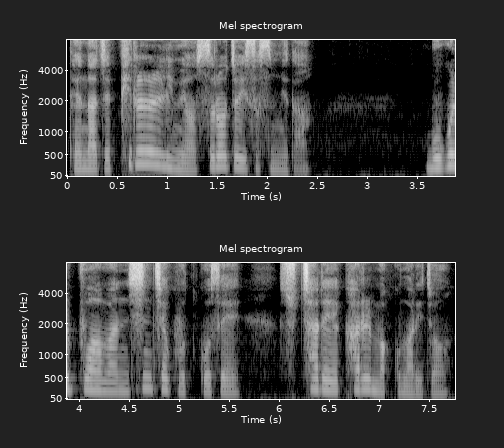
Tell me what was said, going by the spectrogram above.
대낮에 피를 흘리며 쓰러져 있었습니다. 목을 포함한 신체 곳곳에 수차례의 칼을 맞고 말이죠.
